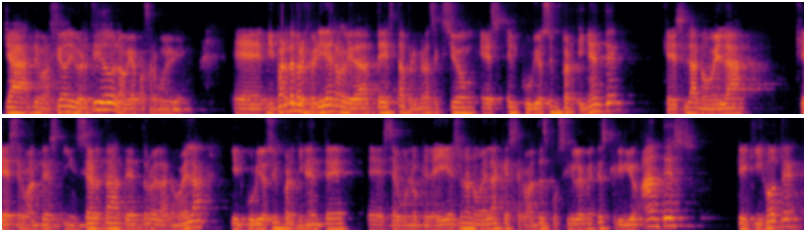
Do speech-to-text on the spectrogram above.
ya demasiado divertido, la voy a pasar muy bien. Eh, mi parte preferida en realidad de esta primera sección es El Curioso Impertinente, que es la novela que Cervantes inserta dentro de la novela. Y El Curioso Impertinente, eh, según lo que leí, es una novela que Cervantes posiblemente escribió antes que El Quijote.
